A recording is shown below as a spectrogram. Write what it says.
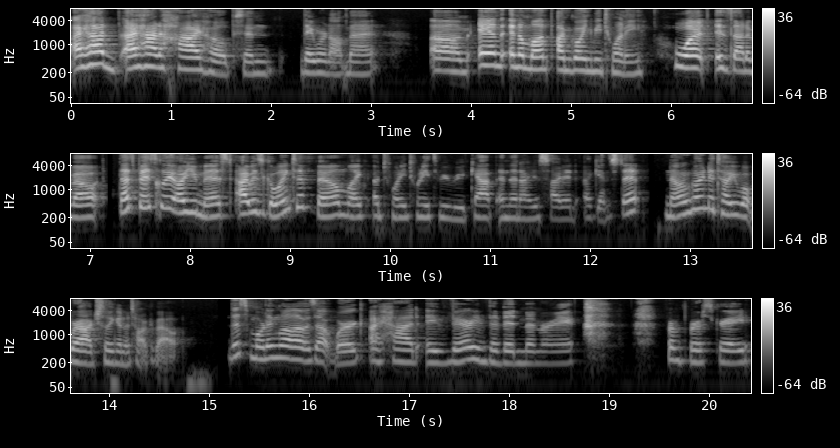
I had I had high hopes and they were not met. Um, and in a month I'm going to be 20. What is that about? That's basically all you missed. I was going to film like a 2023 recap and then I decided against it. Now I'm going to tell you what we're actually going to talk about. This morning while I was at work, I had a very vivid memory from first grade.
